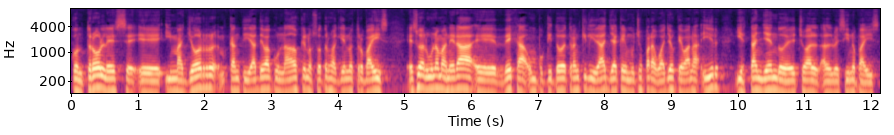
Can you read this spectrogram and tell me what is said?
controles eh, eh, y mayor cantidad de vacunados que nosotros aquí en nuestro país. Eso de alguna manera deja un poquito de tranquilidad, ya que hay muchos paraguayos que van a ir y están yendo, de hecho, al, al vecino país.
